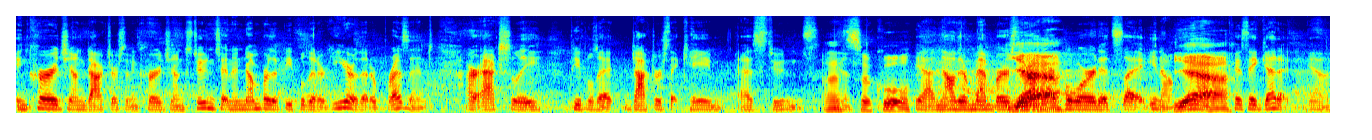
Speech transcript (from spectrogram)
encourage young doctors and encourage young students. And a number of the people that are here that are present are actually people that doctors that came as students. Oh, that's yeah. so cool. yeah, now they're members. They're Yeah. on our board. It's like you know. Yeah. Because they get it. Yeah.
